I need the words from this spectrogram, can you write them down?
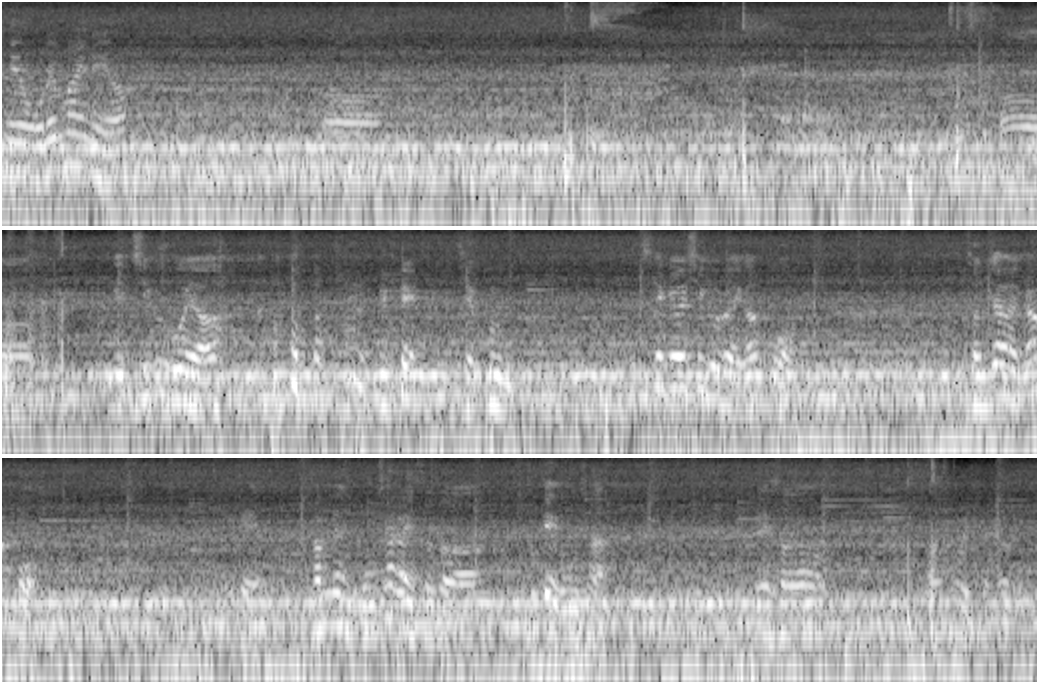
안녕하세요. 오랜만이네요. 어, 어, 이게 지그고요. 이게 제품 체결식으로 해갖고 전장을 깎고 이렇게 반면 공차가 있어서 두 개 공차. 그래서 맞추고 있어요.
